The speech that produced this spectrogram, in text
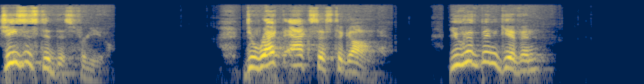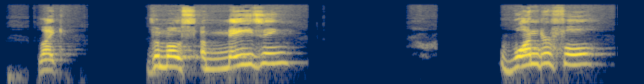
Jesus did this for you. Direct access to God. You have been given like the most amazing, wonderful,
